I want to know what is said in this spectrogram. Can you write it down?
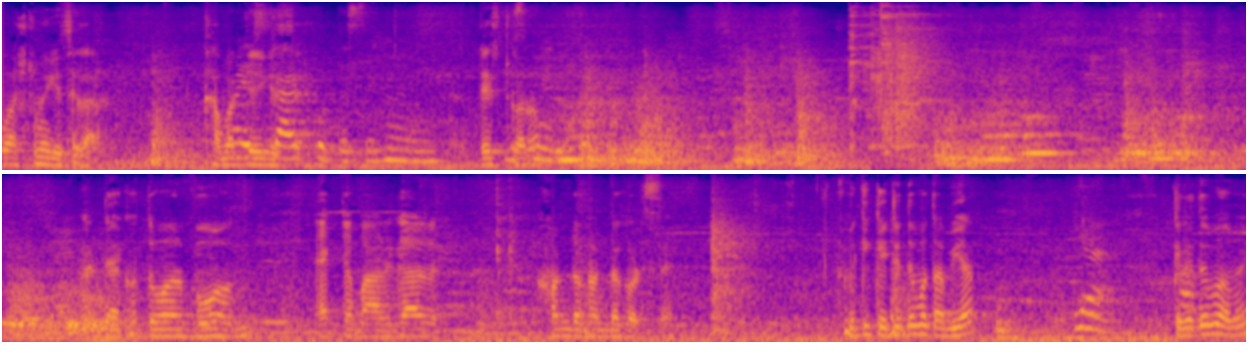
ওয়াশরুমে গেছিলা? খাবার দিয়ে গেছে। স্টার্ট করতেছে হুম। টেস্ট করো। আর দেখো তোমার বোন একটা বার্গার খন্ড খন্ড করছে। আমি কি কেটে দেবো তাবিয়া? কেটে দেবো আমি?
